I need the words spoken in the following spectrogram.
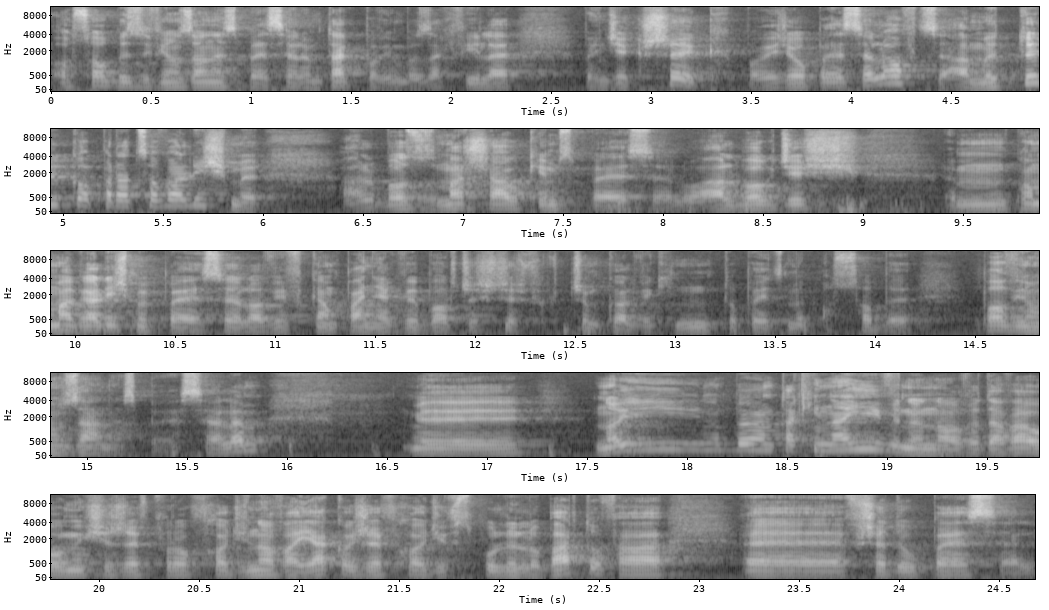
osoby związane z PSL-em, tak powiem, bo za chwilę będzie krzyk, powiedział PSL-owcy, a my tylko pracowaliśmy albo z marszałkiem z PSL-u, albo gdzieś mm, pomagaliśmy PSL-owi w kampaniach wyborczych czy w czymkolwiek innym, to powiedzmy osoby powiązane z PSL-em. Yy, No i byłem taki naiwny, no, wydawało mi się, że wchodzi nowa jakość, że wchodzi wspólny Lubartów, a e, wszedł PSL.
